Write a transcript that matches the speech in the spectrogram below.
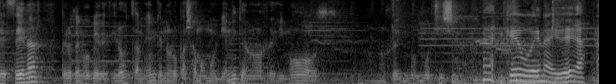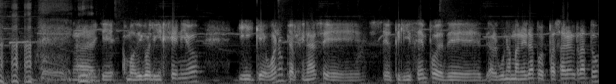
escenas, pero tengo que deciros también que nos lo pasamos muy bien y que nos reímos nos reímos muchísimo. Qué buena idea. como digo, el ingenio y que bueno que al final se, se utilicen pues de, de, alguna manera pues pasar el rato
